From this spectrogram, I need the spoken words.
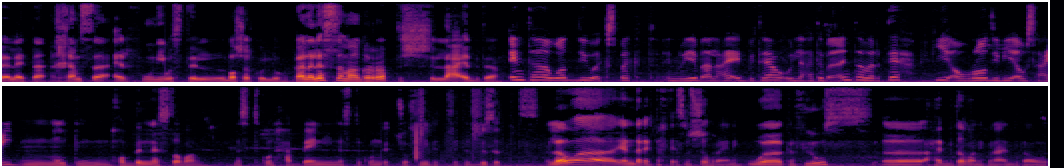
3 5 عرفوني وسط البشر كلهم. فأنا لسه ما جربتش العائد بتاعه. انت what do you expect إنه يبقى العائد بتاعه؟ اللي هتبقى أنت مرتاح فيه أو راضي بيه أو سعيد مم، ممكن حب الناس طبعا. ناس تكون حباني ناس تكون بتشوفني بت- بتتبسط. اللي هو يندرج تحت اسم الشهرة يعني. وكفلوس آه، أحب طبعا يكون العائد بتاعه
